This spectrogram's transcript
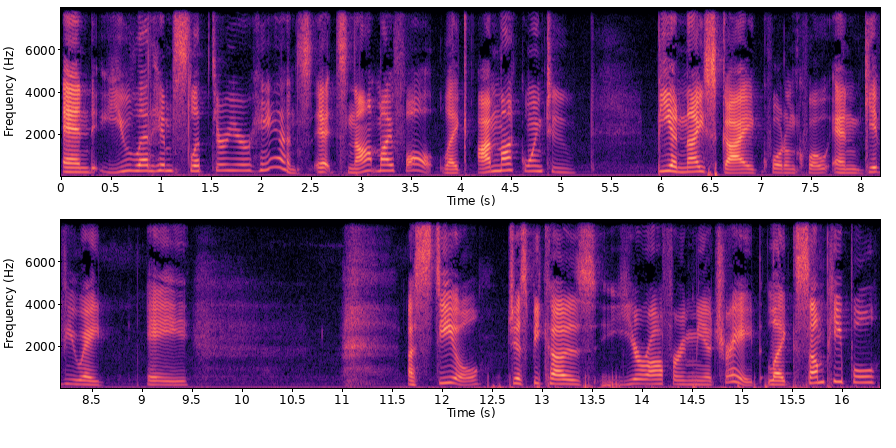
and you let him slip through your hands. It's not my fault. Like I'm not going to be a nice guy, quote unquote, and give you a a a steal just because you're offering me a trade. Like some people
